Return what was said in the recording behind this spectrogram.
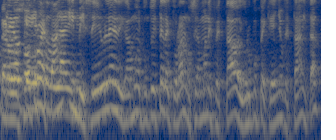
Pero los otros están invisibles, digamos, desde el punto de vista electoral, no se han manifestado, hay grupos pequeños que están y tal.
